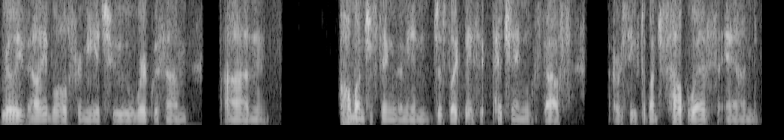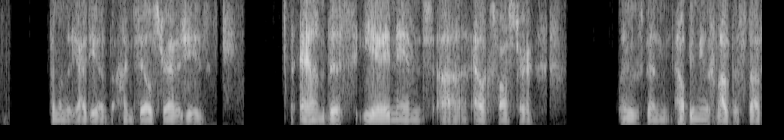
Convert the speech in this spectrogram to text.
really valuable for me to work with them on a whole bunch of things. I mean, just like basic pitching stuff I received a bunch of help with and some of the idea behind sales strategies. And this EA named uh, Alex Foster, who's been helping me with a lot of this stuff,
